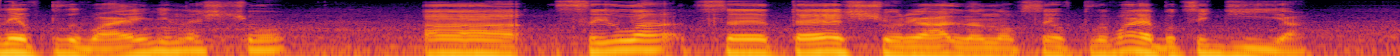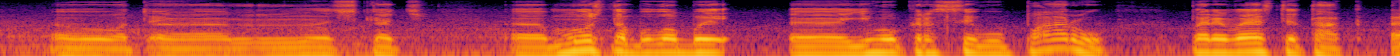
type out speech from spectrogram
не впливає ні на що. А сила це те, що реально на все впливає, бо це дія. От, е, м, е, можна було би е, його красиву пару перевести так. Е,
